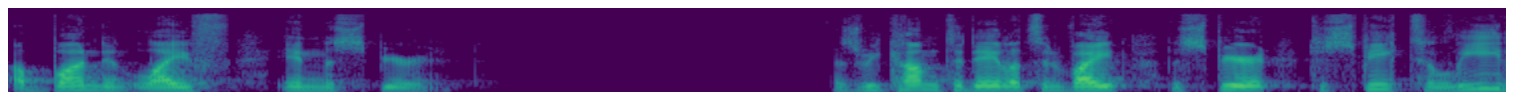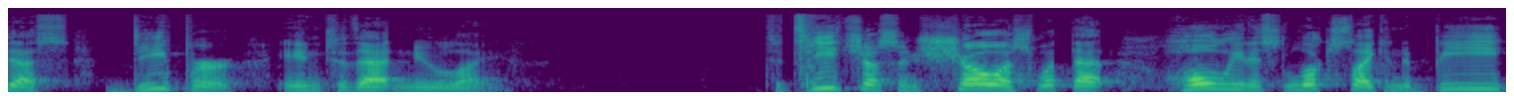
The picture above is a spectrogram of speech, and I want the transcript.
abundant life in the Spirit. As we come today, let's invite the Spirit to speak, to lead us deeper into that new life, to teach us and show us what that holiness looks like, and to be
